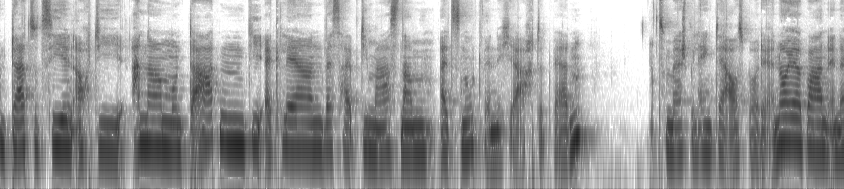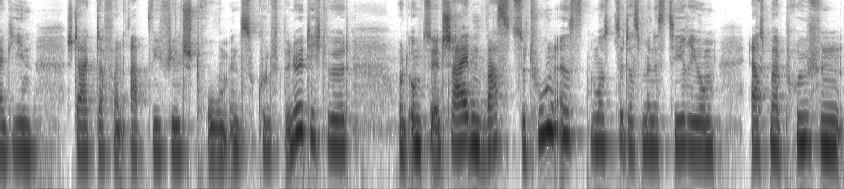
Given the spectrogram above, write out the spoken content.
Und dazu zählen auch die Annahmen und Daten, die erklären, weshalb die Maßnahmen als notwendig erachtet werden. Zum Beispiel hängt der Ausbau der erneuerbaren Energien stark davon ab, wie viel Strom in Zukunft benötigt wird Und um zu entscheiden, was zu tun ist, musste das Ministerium erstmal prüfen,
